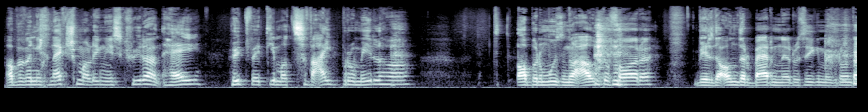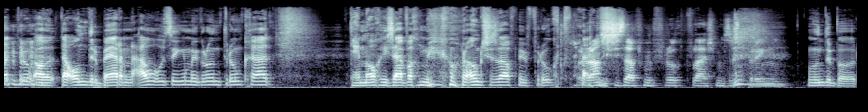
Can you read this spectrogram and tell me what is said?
aber wenn ich nächstes Mal irgendwie das Gefühl habe, hey, heute will ich mal 2 Promille haben, aber muss noch Auto fahren, weil der andere Berner aus irgendeinem Grund getrunken, äh, der andere Berner auch aus irgendeinem Grund getrunken hat, dann mache ich es einfach mit Orangensaft mit Fruchtfleisch. Orangensaft mit Fruchtfleisch muss es bringen. Wunderbar.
